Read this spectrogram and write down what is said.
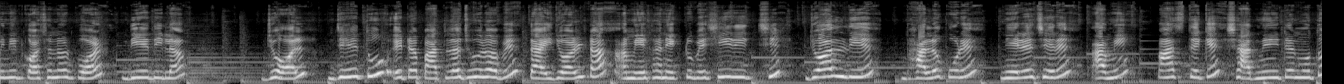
মিনিট কষানোর পর দিয়ে দিলাম জল। যেহেতু এটা পাতলা ঝোল হবে, তাই জলটা আমি এখানে একটু বেশিই দিচ্ছি। জল দিয়ে ভালো করে নেড়ে চেড়ে আমি পাঁচ থেকে সাত মিনিটের মতো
